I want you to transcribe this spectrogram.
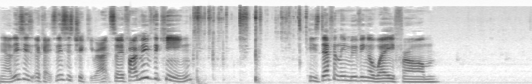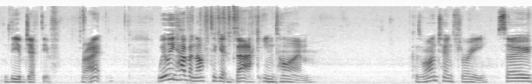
Now this is, okay, so this is tricky, right? So if I move the king, he's definitely moving away from the objective, right? Will he have enough to get back in time? Because we're on turn three. So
